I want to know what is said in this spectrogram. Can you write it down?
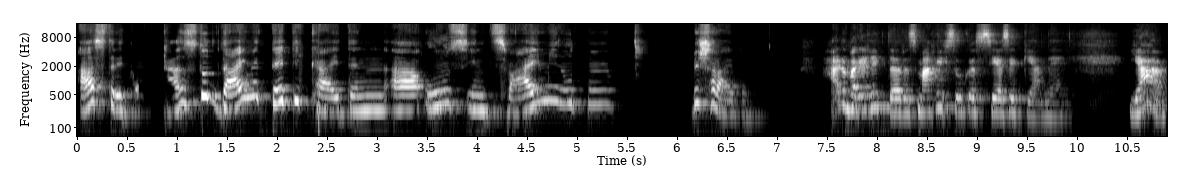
Astrid, kannst du deine Tätigkeiten äh, uns in zwei Minuten beschreiben? Hallo Margarita, das mache ich sogar sehr, sehr gerne. Ja,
